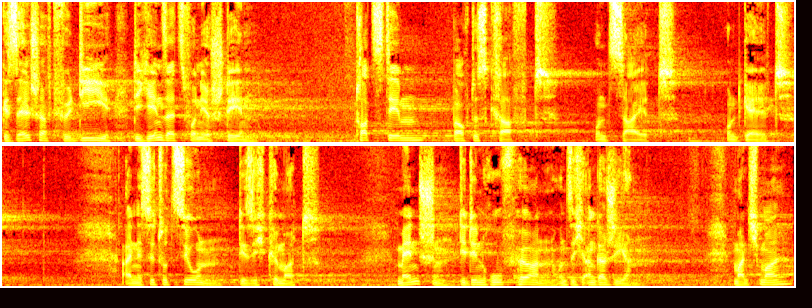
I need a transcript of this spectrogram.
Gesellschaft für die, die jenseits von ihr stehen. Trotzdem braucht es Kraft und Zeit und Geld. Eine Institution, die sich kümmert. Menschen, die den Ruf hören und sich engagieren. Manchmal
